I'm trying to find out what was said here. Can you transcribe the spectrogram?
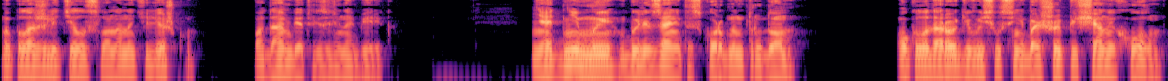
Мы положили тело слона на тележку, по дамбе отвезли на берег. Не одни мы были заняты скорбным трудом. Около дороги высился небольшой песчаный холм.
